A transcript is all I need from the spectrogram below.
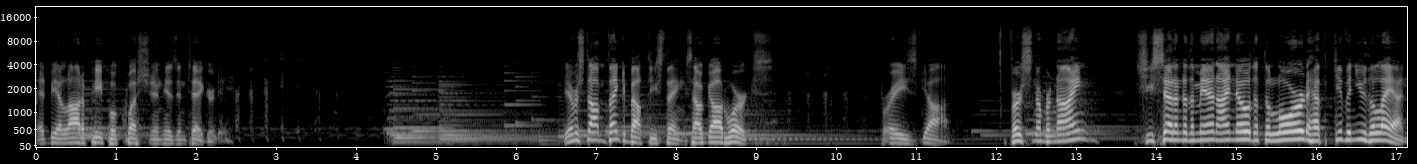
there'd be a lot of people questioning his integrity. You ever stop and think about these things, how God works? Praise God. Verse number nine She said unto the men, I know that the Lord hath given you the land,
